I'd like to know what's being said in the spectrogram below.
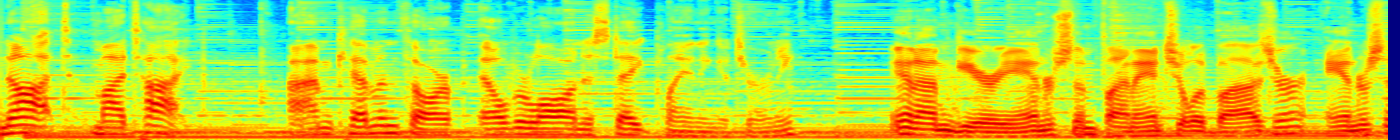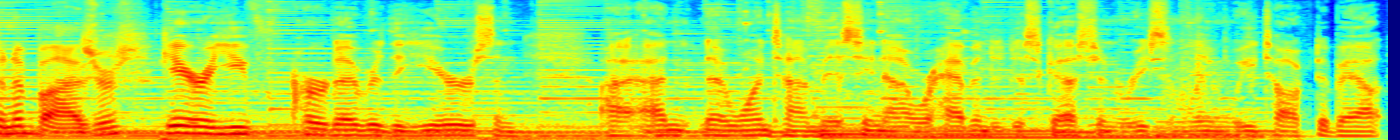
Not my type. I'm Kevin Tharpe, elder law and estate planning attorney. And I'm Gary Anderson, financial advisor, Anderson Advisors. Gary, you've heard over the years, and I, I, know one time Missy and I were having a discussion recently, and we talked about,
